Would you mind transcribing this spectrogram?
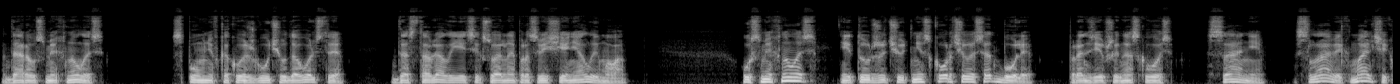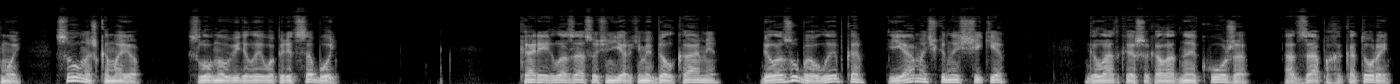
Дара усмехнулась, вспомнив, какое жгучее удовольствие — доставляло ей сексуальное просвещение Алымова. Усмехнулась и тут же чуть не скорчилась от боли, пронзившей насквозь. «Сани, Славик, мальчик мой, солнышко мое!» Словно увидела его перед собой. карие глаза с очень яркими белками, белозубая улыбка, ямочка на щеке, гладкая шоколадная кожа, от запаха которой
